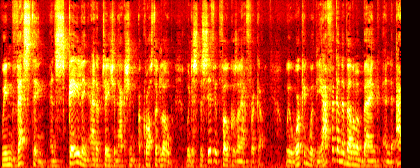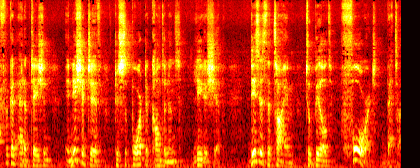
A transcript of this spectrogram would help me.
We're investing and scaling adaptation action across the globe with a specific focus on Africa. We're working with the African Development Bank and the African Adaptation Initiative to support the continent's leadership. This is the time to build forward better.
